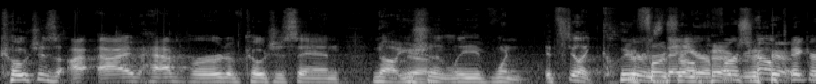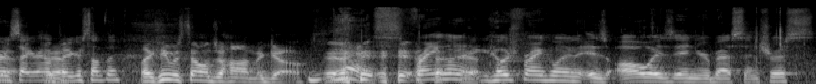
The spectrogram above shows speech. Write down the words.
coaches. I, I have heard of coaches saying, "No, you Yeah. shouldn't leave." When it's like clear Your as day, you're a first round pick or yeah, a second round yeah. pick or something. Like he was telling Jahan to go. Yes, Franklin, yeah. Coach Franklin is always in your best interest,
